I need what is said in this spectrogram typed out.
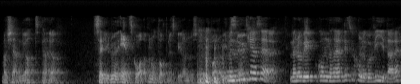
Man känner ju att, ja, ja. Säger du en skada på någon Tottenham-spelare nu så är det bara att Men nu kan jag säga det. Men om, vi, om den här diskussionen går vidare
